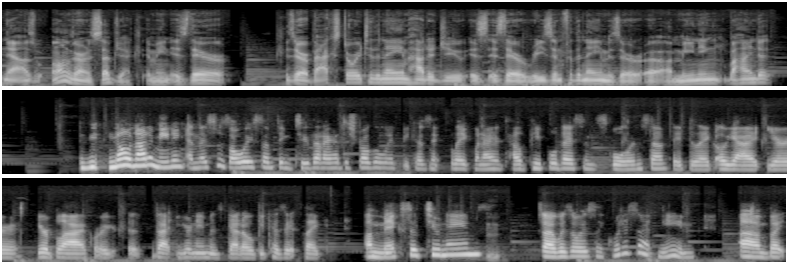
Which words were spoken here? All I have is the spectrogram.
Now, as long as we're on the subject, I mean, is there is there a backstory to the name? How did you is is there a reason for the name? Is there a, a meaning behind it? no not a meaning and this was always something too that i had to struggle with because it, like when i would tell people this in school and stuff they'd be like oh yeah you're you're black or uh, that your name is ghetto because it's like a mix of two names mm. so i was always like what does that mean um, but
